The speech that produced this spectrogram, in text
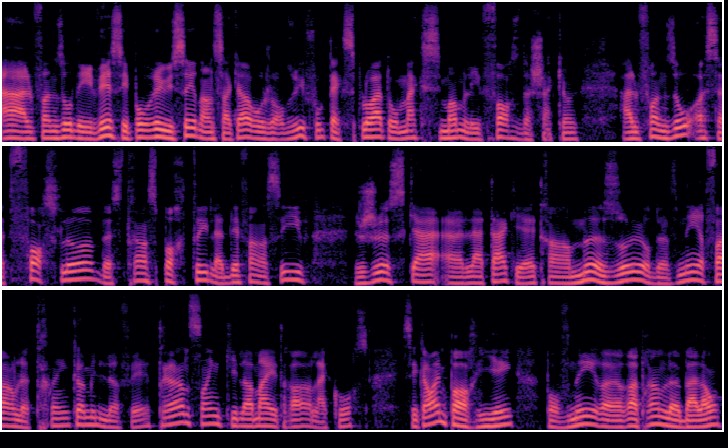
à Alfonso Davis. Et pour réussir dans le soccer aujourd'hui, il faut que tu exploites au maximum les forces de chacun. Alfonso a cette force-là de se transporter de la défensive jusqu'à euh, l'attaque et être en mesure de venir faire le train comme il l'a fait. 35 km/h la course. C'est quand même pas rien pour venir euh, reprendre le ballon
